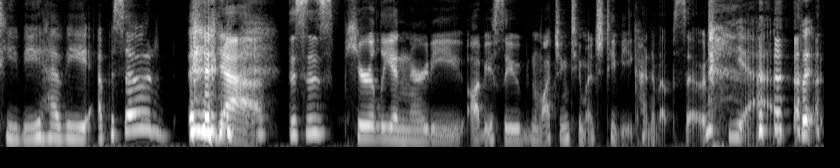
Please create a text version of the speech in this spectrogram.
TV heavy episode. yeah, this is purely a nerdy, obviously, we've been watching too much TV kind of episode. yeah, but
